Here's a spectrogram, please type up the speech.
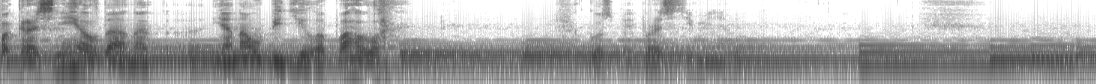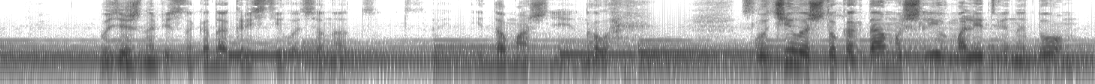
покраснел, да, она, и она убедила Павла. Господи, прости меня. Ну, здесь же написано, когда крестилась она и домашняя. Ну, Случилось, что когда мы шли в молитвенный дом,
